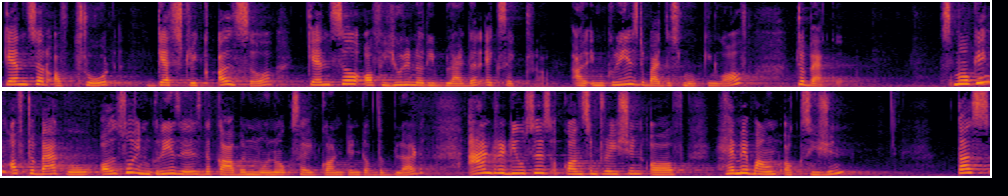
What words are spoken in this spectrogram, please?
cancer of throat, gastric ulcer, cancer of urinary bladder etc. are increased by the smoking of tobacco. Smoking of tobacco also increases the carbon monoxide content of the blood and reduces a concentration of hemebound oxygen, thus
